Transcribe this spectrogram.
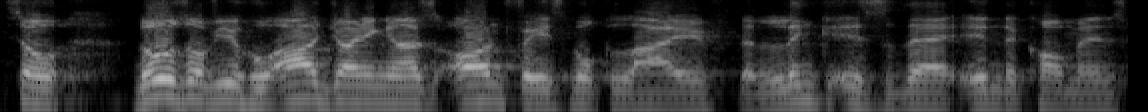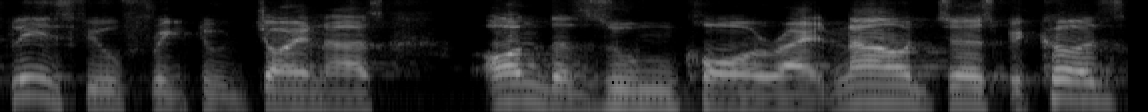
So those of you who are joining us on Facebook Live, the link is there in the comments. Please feel free to join us on the Zoom call right now, just because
